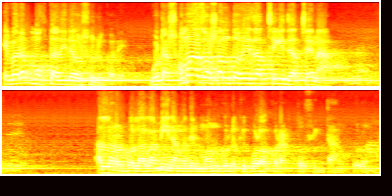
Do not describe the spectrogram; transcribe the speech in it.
এবার মুক্তাদিরাও শুরু করে। গোটা সমাজ অশান্ত হয়ে যাচ্ছে কি যাচ্ছে না? আল্লাহ রব্বুল আলমিন আমাদের মনগুলোকে বড় করার তৌফিক দান করুন।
